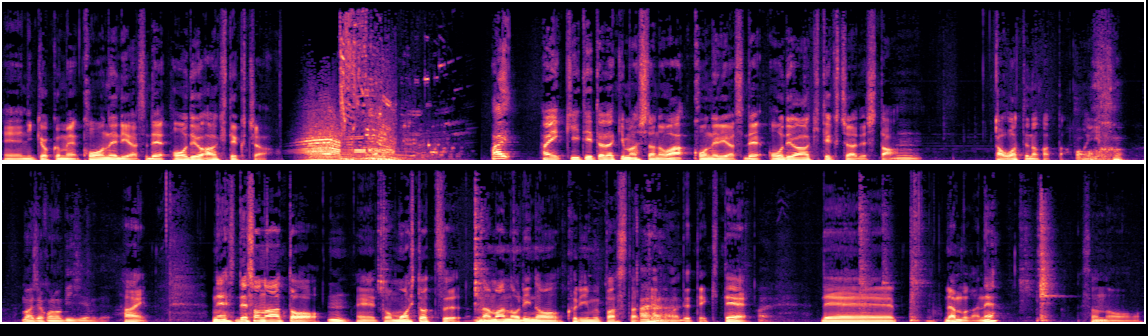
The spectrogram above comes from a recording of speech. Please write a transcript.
えー、2曲目、コーネリアスで、 Audio Architecture。はい。はい、聞いていただきましたのは、コーネリアスで、 Audio Architecture でした。あ、終わってなかった。まあ じゃあこの BGM で。はい。ね、で、その後、んえっと、もう一つ、生海苔のクリームパスタっていうのが出てきてはい、で、ラムがね、その、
